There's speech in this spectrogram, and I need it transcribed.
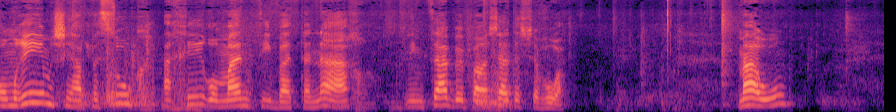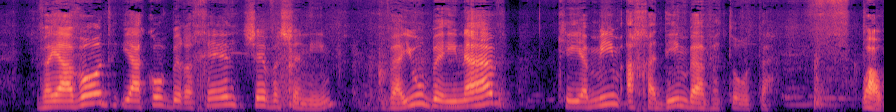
אומרים שהפסוק הכי רומנטי בתנ"ך נמצא בפרשת השבוע. מהו? ויעבוד יעקב ברחל שבע שנים, והיו בעיניו כימים אחדים באהבתו אותה. וואו.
